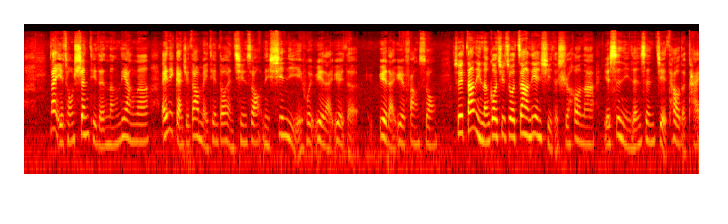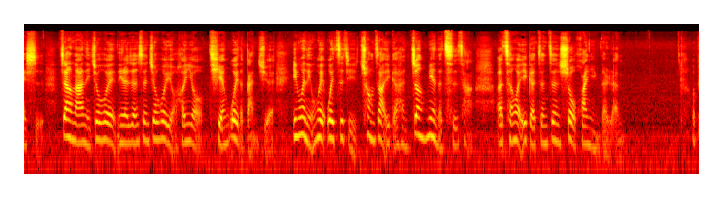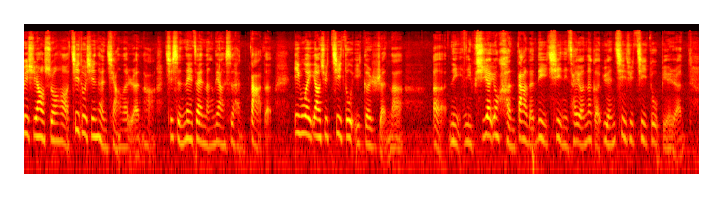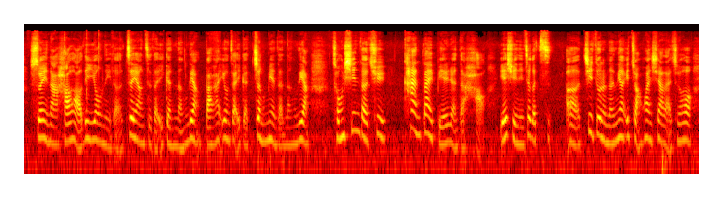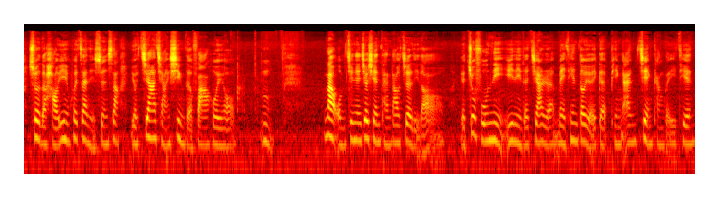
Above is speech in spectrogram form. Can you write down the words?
那也从身体的能量呢，诶，你感觉到每天都很轻松，你心里也会越来越的越来越放松。所以，当你能够去做这样练习的时候呢，也是你人生解套的开始。这样呢，你就会，你的人生就会有很有甜味的感觉，因为你会为自己创造一个很正面的磁场，而成为一个真正受欢迎的人。我必须要说哈，嫉妒心很强的人哈，其实内在能量是很大的，因为要去嫉妒一个人呢。呃，你你需要用很大的力气，你才有那个元气去嫉妒别人。所以呢，好好利用你的这样子的一个能量，把它用在一个正面的能量，重新的去看待别人的好。也许你这个自呃嫉妒的能量一转换下来之后，所有的好运会在你身上有加强性的发挥哦。嗯。那我们今天就先谈到这里了，也祝福你与你的家人每天都有一个平安健康的一天。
